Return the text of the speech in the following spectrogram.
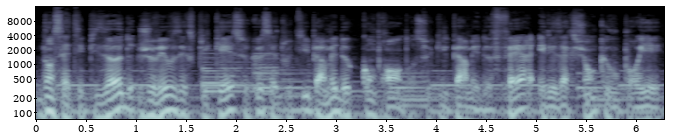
Dans cet épisode, je vais vous expliquer ce que cet outil permet de comprendre, ce qu'il permet de faire et les actions que vous pourriez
